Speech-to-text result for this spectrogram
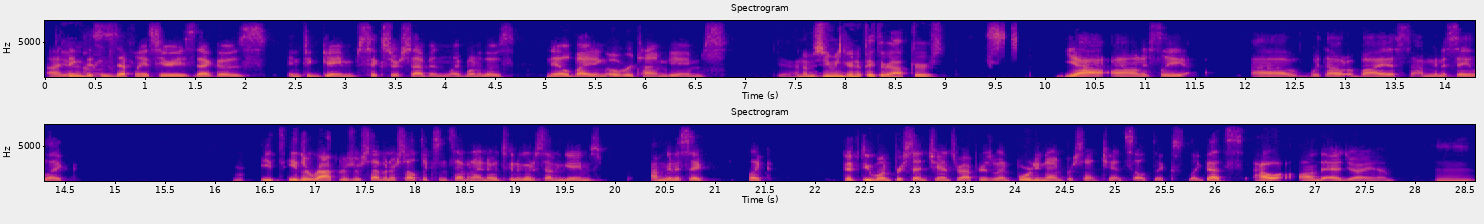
I Yeah. think this is definitely a series that goes into game six or seven, like one of those nail biting overtime games. Yeah, and I'm assuming you're gonna pick the Raptors. Yeah, I, honestly, uh, without a bias, I'm gonna say like it's either Raptors or seven or Celtics in seven. I know it's gonna go to seven games. I'm gonna say like 51% chance Raptors win, 49% chance Celtics. Like that's how on the edge I am. Mm.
